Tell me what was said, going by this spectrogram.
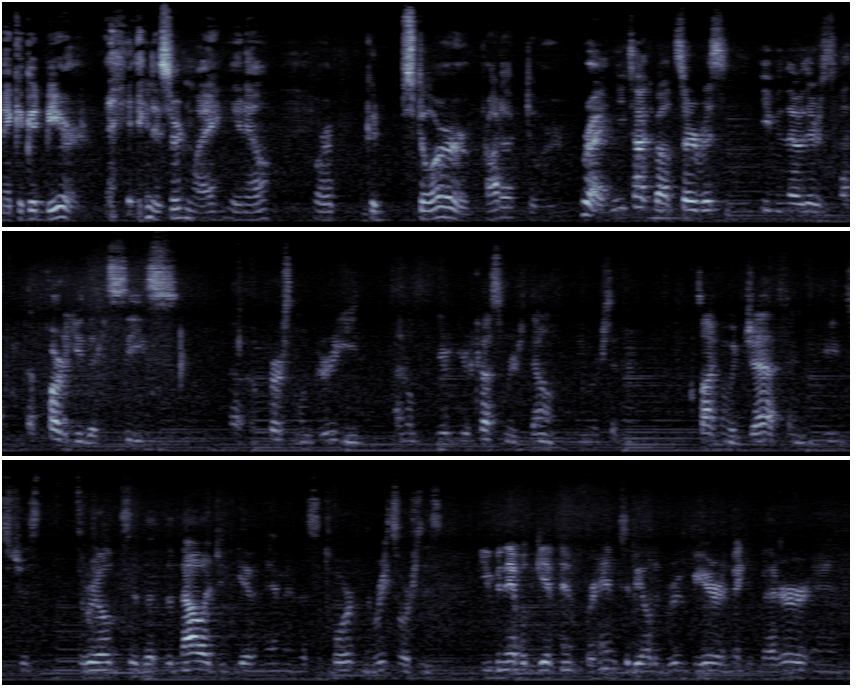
make a good beer in a certain way you know or a good store or product or Right, and you talk about service, and even though there's a, a part of you that sees a, personal greed, I don't. Your, your customers don't. I mean, we're sitting talking with Jeff, and he's just thrilled to the, the knowledge you've given him and the support and the resources you've been able to give him for him to be able to brew beer and make it better, and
